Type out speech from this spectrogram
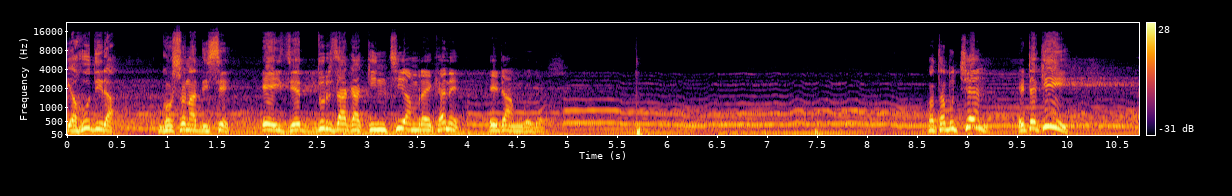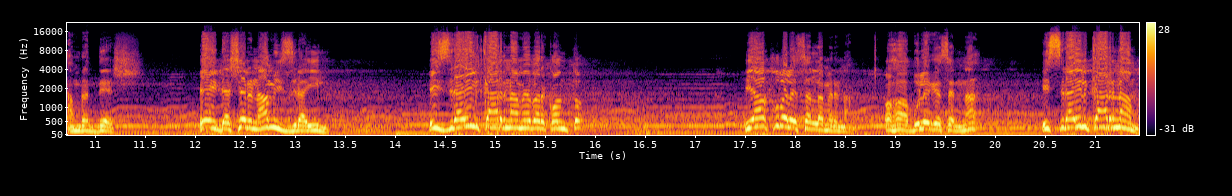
ইয়াহুদিরা ঘোষণা দিছে, এই যে দূর জায়গা কিনছি আমরা এখানে, এটা আমগো দেশ কথা বুঝছেন? এটা কি? আমরা দেশ। এই দেশের নাম ইসরাইল। ইসরাইল কার নাম এবার কন্ত ইয়াকুব আলাইসাল্লামের নাম। ওহা, ভুলে গেছেন না? ইসরাইল কার নাম?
